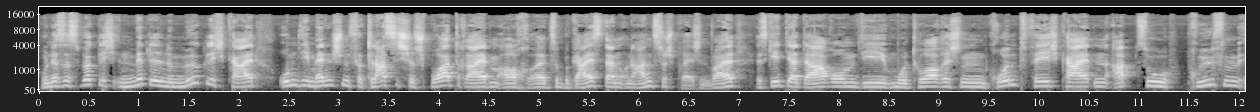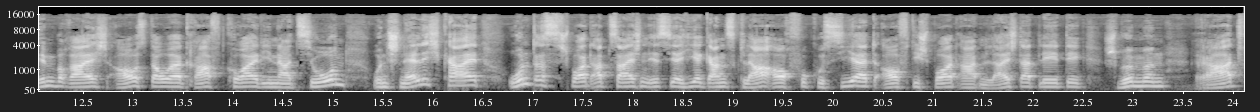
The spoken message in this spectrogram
Und es ist wirklich ein Mittel, eine Möglichkeit, um die Menschen für klassisches Sporttreiben auch äh, zu begeistern und anzusprechen. Weil es geht ja darum, die motorischen Grundfähigkeiten abzuprüfen im Bereich Ausdauer, Kraft, Koordination und Schnelligkeit. Und das Sportabzeichen ist ja hier ganz klar auch fokussiert auf die Sportarten Leichtathletik, Schwimmen, Radfahren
